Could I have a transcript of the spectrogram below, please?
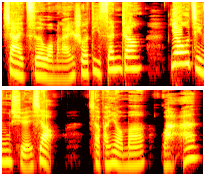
下一次我们来说第三章《妖精学校》。小朋友们晚安。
